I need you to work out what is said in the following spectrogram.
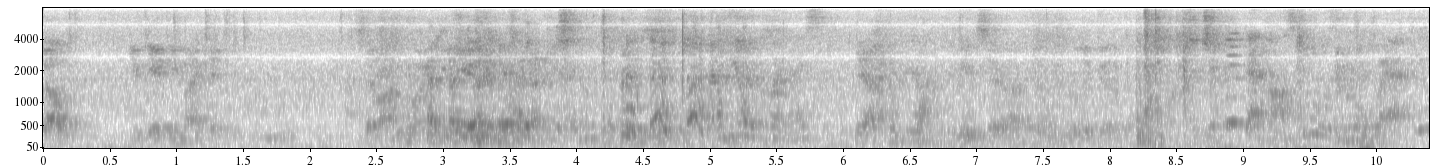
Well, you gave me my kidney, so I'm going to give you your kidney. I'm feeling quite nicely. Yeah, me too, I'm feeling really good about it. Did you think that hospital was a little wacky?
